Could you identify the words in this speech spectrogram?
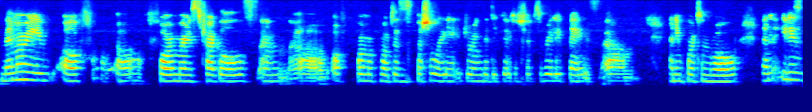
memory of uh, former struggles and uh, of former protests, especially during the dictatorships, really plays um, an important role. And it is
